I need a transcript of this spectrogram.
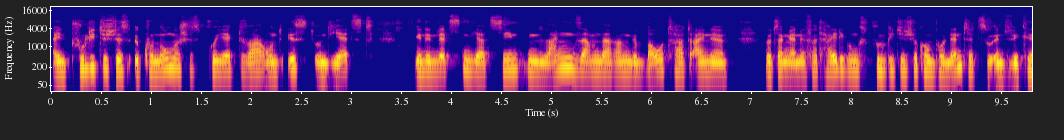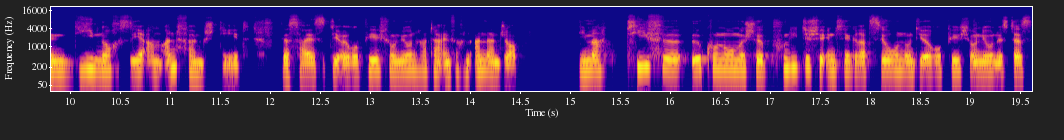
ein politisches, ökonomisches Projekt war und ist und jetzt in den letzten Jahrzehnten langsam daran gebaut hat, eine, sozusagen eine verteidigungspolitische Komponente zu entwickeln, die noch sehr am Anfang steht. Das heißt, die Europäische Union hatte einfach einen anderen Job. Die macht tiefe ökonomische, politische Integration und die Europäische Union ist das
